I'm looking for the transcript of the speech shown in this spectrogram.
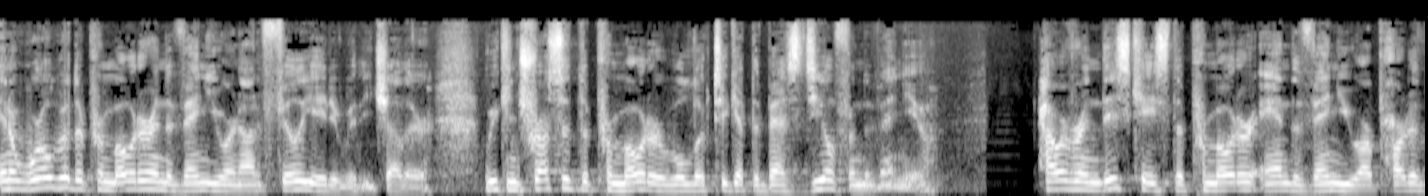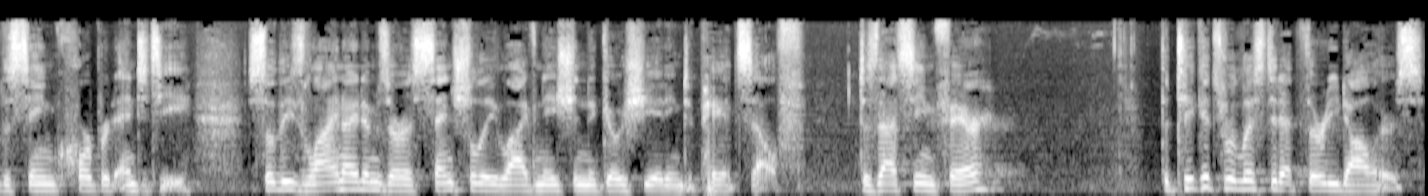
In a world where the promoter and the venue are not affiliated with each other, we can trust that the promoter will look to get the best deal from the venue. However, in this case, the promoter and the venue are part of the same corporate entity. So these line items are essentially Live Nation negotiating to pay itself. Does that seem fair? The tickets were listed at $30,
